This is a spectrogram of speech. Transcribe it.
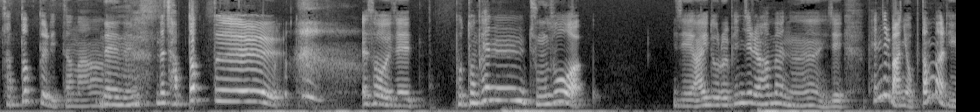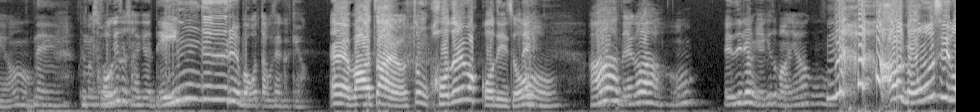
잡덕들 있잖아. 네네. 근데 잡덕들에서 이제 보통 팬 중소 아- 이제 아이돌을 팬질을 하면은 이제 팬들 많이 없단 말이에요. 네. 그러면 그쵸. 거기서 자기가 네임들을 먹었다고 생각해요. 네, 맞아요. 좀 거들먹거리죠. 네. 아 내가 어 애들이랑 얘기도 많이 하고 아, 너무 싫어.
